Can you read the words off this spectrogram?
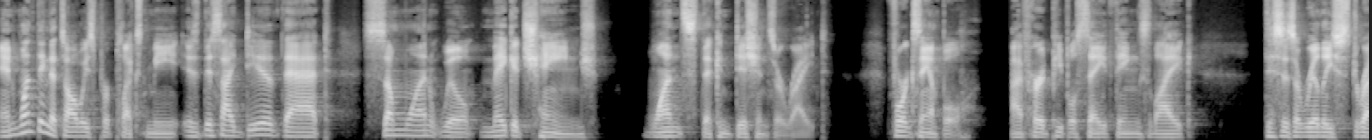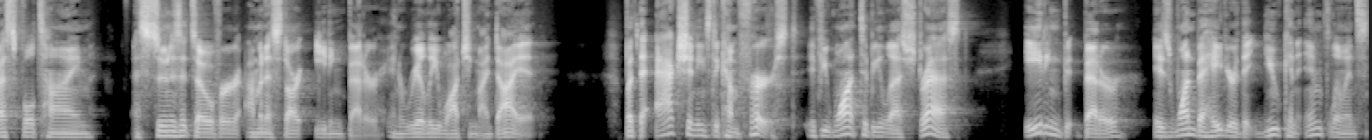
And one thing that's always perplexed me is this idea that someone will make a change once the conditions are right. For example, I've heard people say things like, This is a really stressful time. As soon as it's over, I'm going to start eating better and really watching my diet. But the action needs to come first. If you want to be less stressed, eating better is one behavior that you can influence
